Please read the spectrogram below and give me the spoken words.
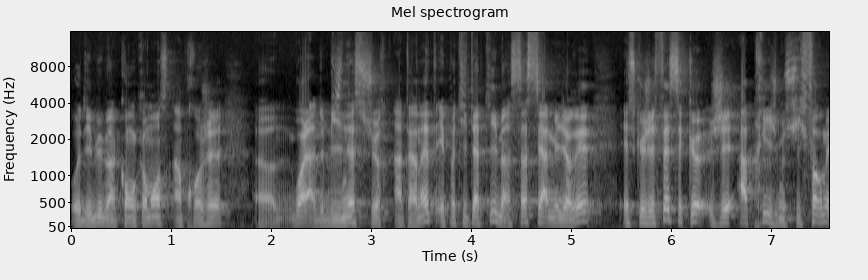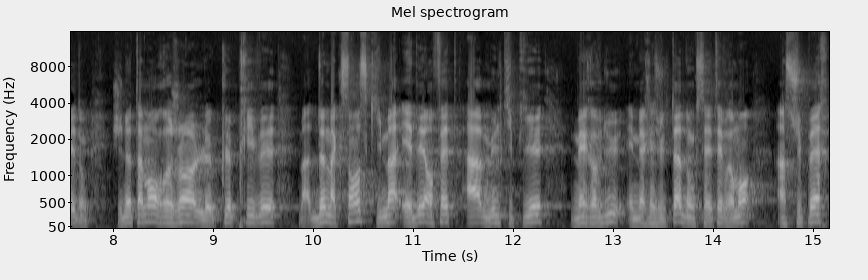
au début ben, quand on commence un projet euh, voilà, de business sur Internet. Et petit à petit, ben, ça s'est amélioré. Et ce que j'ai fait, c'est que j'ai appris, je me suis formé. Donc, j'ai notamment rejoint le club privé ben, de Maxence qui m'a aidé en fait à multiplier mes revenus et mes résultats. Donc, ça a été vraiment un super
